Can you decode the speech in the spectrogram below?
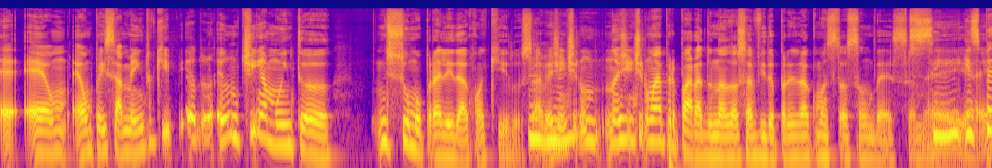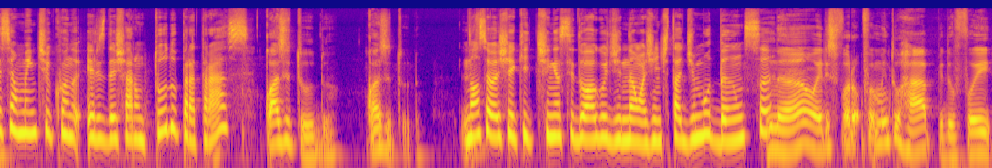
é, é, um, é um pensamento que eu, eu não tinha muito insumo para lidar com aquilo, sabe? Uhum. A, gente não, a gente não é preparado na nossa vida para lidar com uma situação dessa, né? Sim, especialmente aí... quando eles deixaram tudo para trás? Quase tudo, quase tudo. Nossa, eu achei que tinha sido algo de não, a gente tá de mudança. Não, eles foram. Foi muito rápido. Foi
